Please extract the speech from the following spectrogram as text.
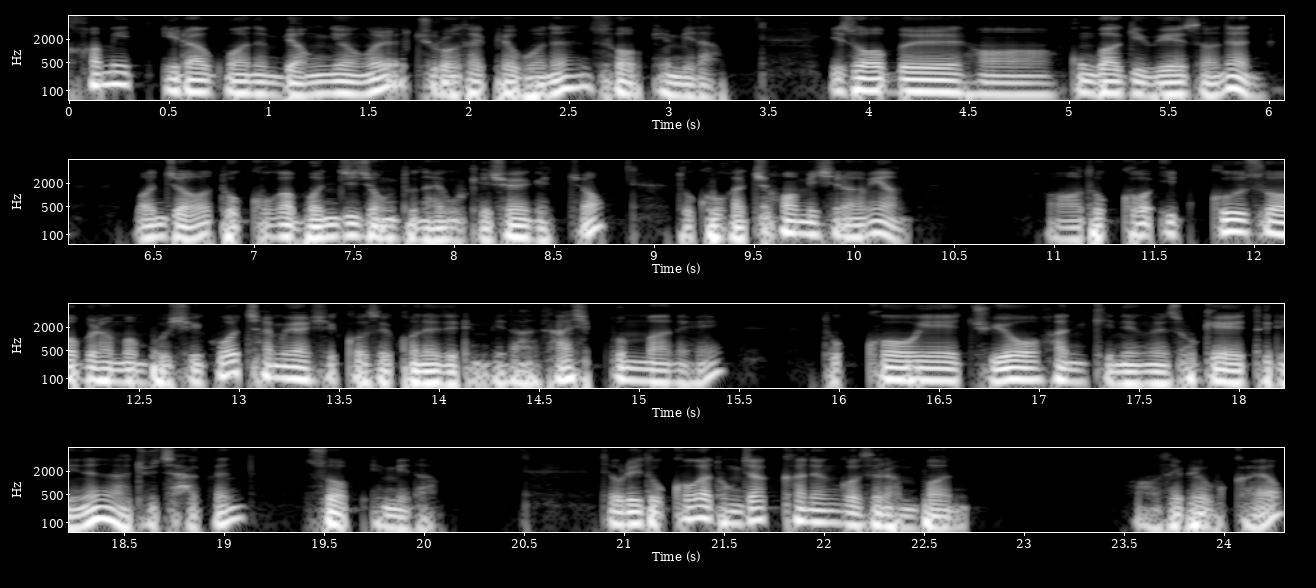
commit이라고 하는 명령을 주로 살펴보는 수업입니다. 이 수업을 어, 공부하기 위해서는 먼저 Docker가 뭔지 정도는 알고 계셔야겠죠? Docker가 처음이시라면 어, Docker 입구 수업을 한번 보시고 참여하실 것을 권해드립니다. 40분 만에 Docker의 주요한 기능을 소개해드리는 아주 작은 수업입니다. 자, 우리 도커가 동작하는 것을 한번 어, 살펴볼까요?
